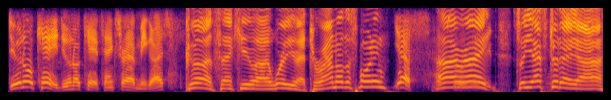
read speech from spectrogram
Doing okay, doing okay. Thanks for having me, guys. Good, thank you. Uh, where are you at? Toronto this morning? Yes. All absolutely. right. So yesterday, uh,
